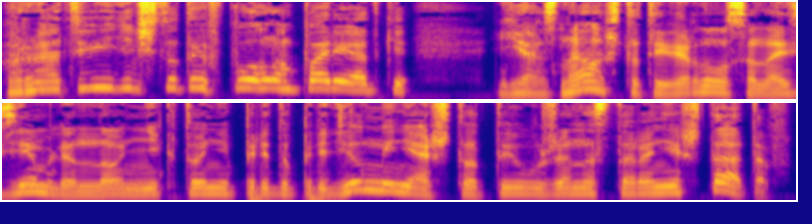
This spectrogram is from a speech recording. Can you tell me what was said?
«Рад видеть, что ты в полном порядке. Я знал, что ты вернулся на Землю, но никто не предупредил меня, что ты уже на стороне Штатов».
